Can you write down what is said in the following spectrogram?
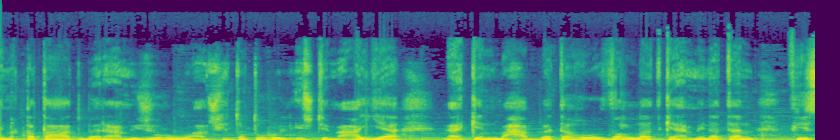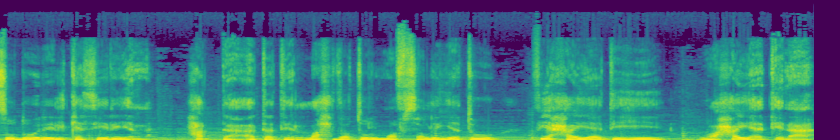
انقطعت برامجه وأنشطته الاجتماعية لكن محبته ظلت كامنة في صدور الكثيرين حتى أتت اللحظة المفصلية في حياته وحياتنا.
